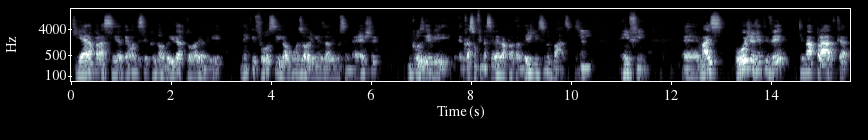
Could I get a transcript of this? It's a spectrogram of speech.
que era para ser até uma disciplina obrigatória ali, nem que fosse algumas horinhas ali no semestre. Inclusive, educação financeira era para estar desde o ensino básico. Né? Enfim. É, mas hoje a gente vê que na prática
